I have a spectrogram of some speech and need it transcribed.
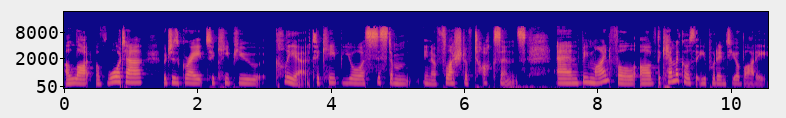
a lot of water, which is great to keep you clear, to keep your system, you know, flushed of toxins. And be mindful of the chemicals that you put into your body.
